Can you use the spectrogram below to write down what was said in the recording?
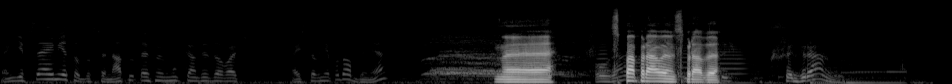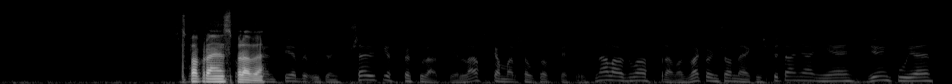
Jak nie w Sejmie, to do Senatu też bym mógł kandydować. A jest pewnie podobny, nie? Rany, Spaprałem sprawę. jesteś Przegrany. Spaprałem Zwołałem sprawę. by uciąć wszelkie spekulacje. Laska marszałkowska się znalazła, sprawa zakończona. Jakieś pytania? Nie. Dziękuję.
